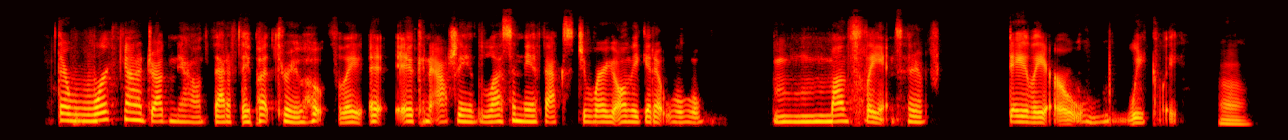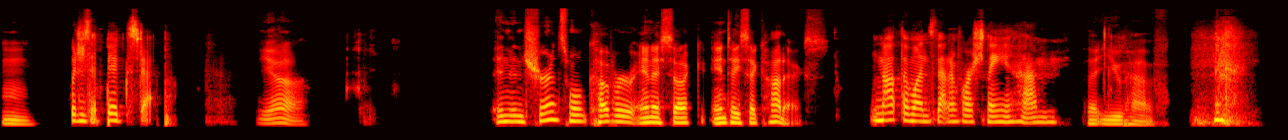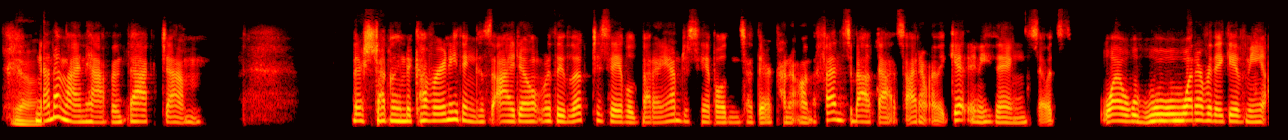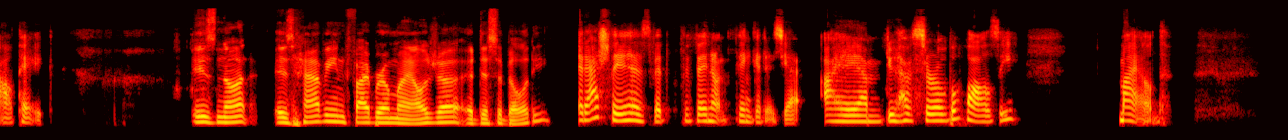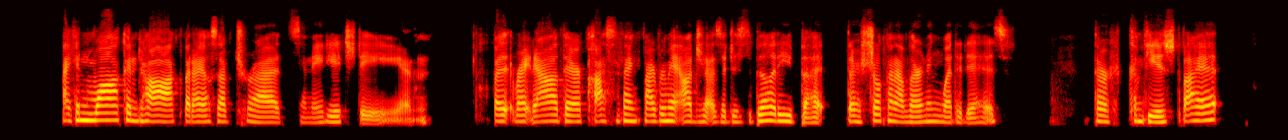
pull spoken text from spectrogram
they're working on a drug now that if they put through, hopefully it, it can actually lessen the effects to where you only get it monthly instead of daily or weekly. Oh, hmm. Which is a big step. Yeah. And insurance won't cover antipsych- antipsychotics. Not the ones that unfortunately um, that you have. yeah. None of mine have. In fact, um, they're struggling to cover anything because I don't really look disabled, but I am disabled. And so they're kind of on the fence about that. So I don't really get anything. So it's, well, whatever they give me, I'll take. Is not, is having fibromyalgia a disability? It actually is, but they don't think it is yet. I um, do have cerebral palsy, mild. I can walk and talk, but I also have Tourette's and ADHD and but right now they're classifying fibromyalgia as a disability, but they're still kind of learning what it is. They're confused by it,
